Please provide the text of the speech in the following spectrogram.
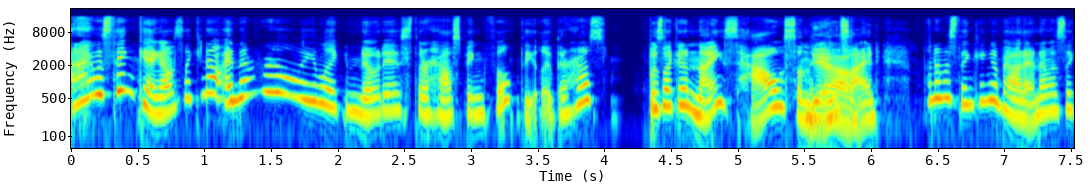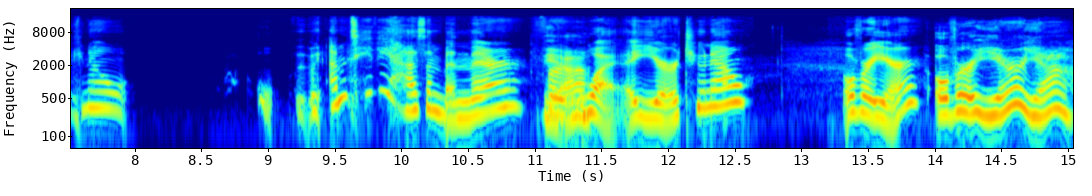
I was thinking, I was like, you know, I never really like noticed their house being filthy. Like their house was like a nice house on the Yeah. inside. Then I was thinking about it and I was like, you know, MTV hasn't been there for Yeah. what, a year or two now? Over a year? Over a year, yeah.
